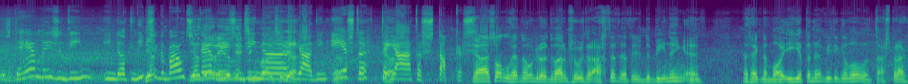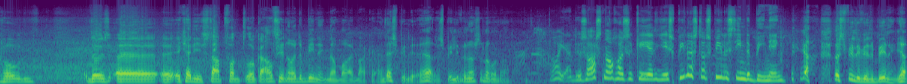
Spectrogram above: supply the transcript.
Dus daar lezen die in dat Lietse Ja. gebouwtje, Ja, daar lezen die, ja. ja, die eerste theaterstapjes. Ja, Zondel heeft nog een groot dorpshuis erachter. Dat is de Biening. En dat heb ik nog mooi iepenen, weet ik nog wel. Een taspraak houden. Dus eh, eh, ik heb die stap van het lokaal zien naar de binding naar mij maken. En daar spelen, ja, daar spelen we nog zo nog aan. Oh ja, dus als het nog eens een keer je spelers, dan spelen ze in de biening. Ja, dan spelen we in de binding. Ja,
